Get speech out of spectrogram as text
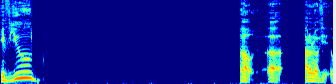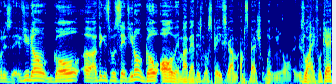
if you... Oh, uh... I don't know if you what is it. If you don't go, uh, I think it's supposed to say if you don't go all in. My bad. There's no space here. I'm, I'm special, but you know it's life. Okay.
